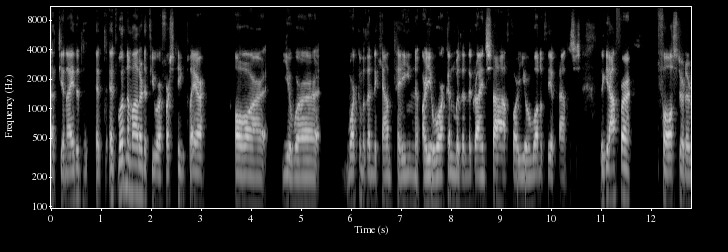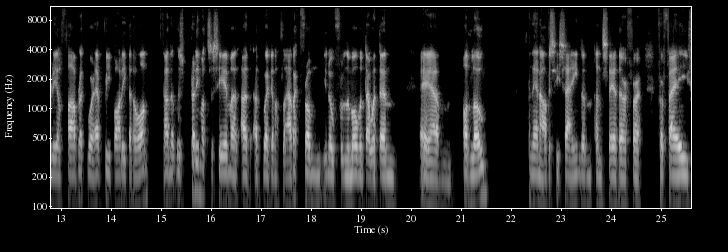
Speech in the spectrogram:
at United, it, it wouldn't have mattered if you were a first team player or you were working within the canteen or you working within the ground staff or you're one of the apprentices. The gaffer fostered a real fabric where everybody got on. And it was pretty much the same at, at, at Wigan Athletic from you know from the moment I went in um, on loan and then obviously signed and, and stayed there for for five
